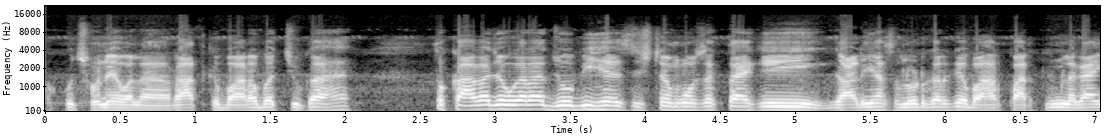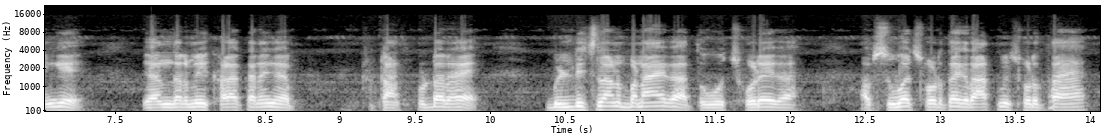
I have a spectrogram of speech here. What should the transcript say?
और कुछ होने वाला है। रात के बारह बज चुका है। तो कागज़ वगैरह जो भी है सिस्टम हो सकता है कि गाड़ी यहाँ से लोड करके बाहर पार्किंग में लगाएँगे, या अंदर में ही खड़ा करेंगे। ट्रांसपोर्टर है बिल्डिंग चलान बनाएगा तो वो छोड़ेगा। अब सुबह छोड़ता है रात में छोड़ता है।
